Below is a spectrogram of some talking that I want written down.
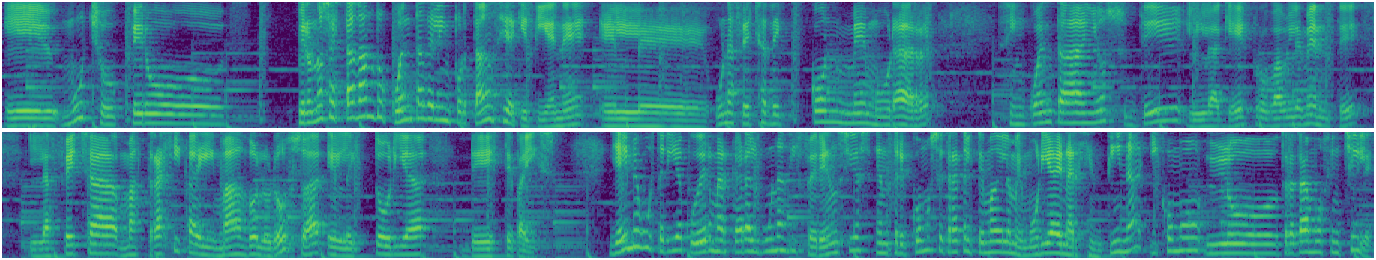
eh, mucho, pero, pero no se está dando cuenta de la importancia que tiene eh, una fecha de conmemorar 50 años de la que es probablemente la fecha más trágica y más dolorosa en la historia de este país. Y ahí me gustaría poder marcar algunas diferencias entre cómo se trata el tema de la memoria en Argentina y cómo lo tratamos en Chile.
